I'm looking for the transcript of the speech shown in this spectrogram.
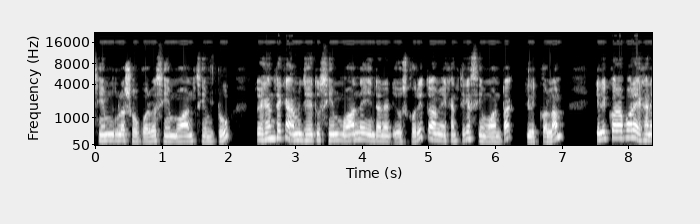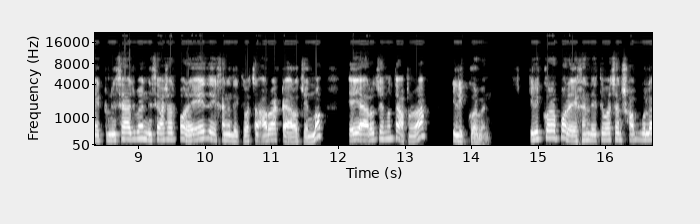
সিমগুলো শো করবে সিম ওয়ান সিম টু তো এখান থেকে আমি যেহেতু সিম ওয়ানে ইন্টারনেট ইউজ করি, তো আমি এখান থেকে সিম ওয়ানটা ক্লিক করলাম। ক্লিক করার পরে এখানে একটু নিচে আসবেন। নিচে আসার পরে এই যে এখানে দেখতে পাচ্ছেন আরও একটা অ্যারো চিহ্ন। এই অ্যারো চিহ্নতে আপনারা ক্লিক করবেন। ক্লিক করার পরে এখানে দেখতে পাচ্ছেন সবগুলা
